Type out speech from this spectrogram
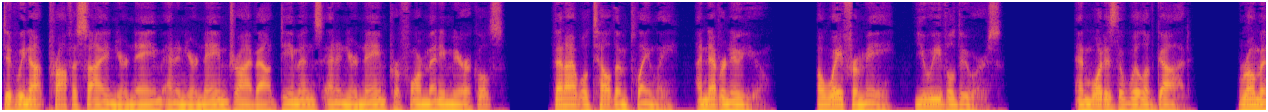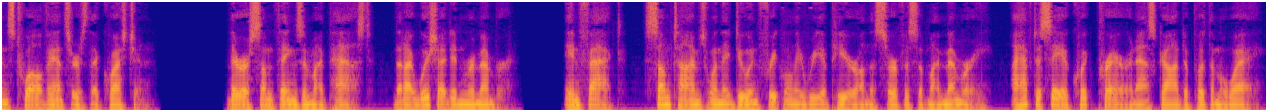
did we not prophesy in your name and in your name drive out demons and in your name perform many miracles? Then I will tell them plainly, I never knew you. Away from me, you evildoers. And what is the will of God? Romans 12 answers that question. There are some things in my past that I wish I didn't remember. In fact, sometimes when they do infrequently reappear on the surface of my memory, I have to say a quick prayer and ask God to put them away.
